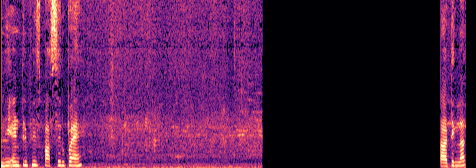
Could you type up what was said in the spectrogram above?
आणि एंट्री फीज पाचशे रुपये आहे. स्टार्टिंगलाच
